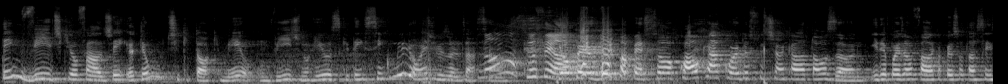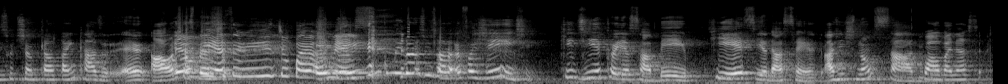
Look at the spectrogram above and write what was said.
Tem vídeo que eu falo, gente, eu tenho um TikTok meu, um vídeo no Reels que tem 5 milhões de visualizações. Nossa Senhora! Que eu pergunto pra pessoa qual que é a cor do sutiã que ela tá usando. E depois eu falo que a pessoa tá sem sutiã porque ela tá em casa. É a hora eu que vi pessoas... esse vídeo, foi eu amei. 5 milhões de visualizações. Eu falei, gente, que dia que eu ia saber que esse ia dar certo? A gente não sabe. Qual vai dar certo?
